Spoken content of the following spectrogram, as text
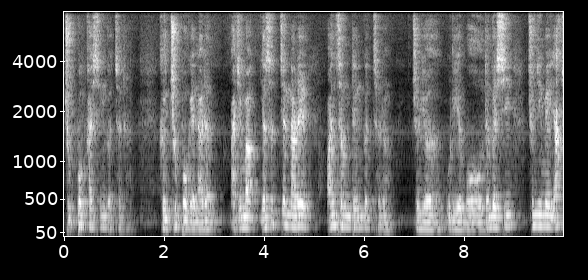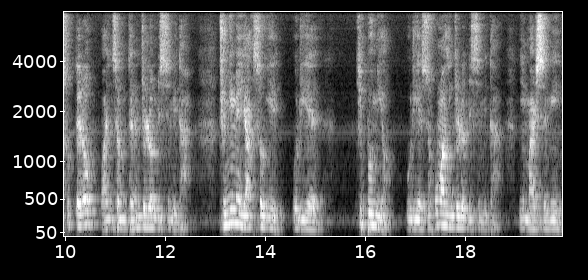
축복하신 것처럼 그 축복의 날은 마지막 여섯째 날에 완성된 것처럼 주여 우리의 모든 것이 주님의 약속대로 완성되는 줄로 믿습니다. 주님의 약속이 우리의 기쁨이요 우리의 소망인 줄로 믿습니다. 이 말씀이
